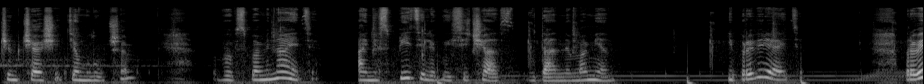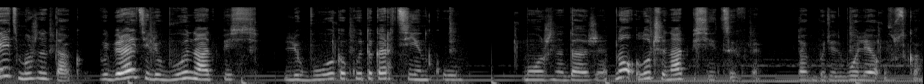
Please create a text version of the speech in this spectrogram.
чем чаще, тем лучше, вы вспоминаете, а не спите ли вы сейчас, в данный момент. И проверяйте. Проверить можно так. Выбирайте любую надпись, любую какую-то картинку, можно даже, но лучше надписи и цифры, так будет более узко.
